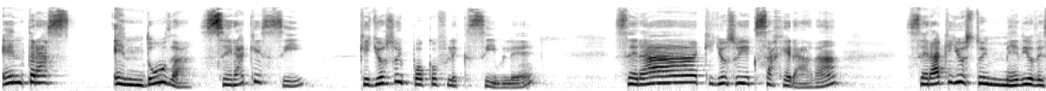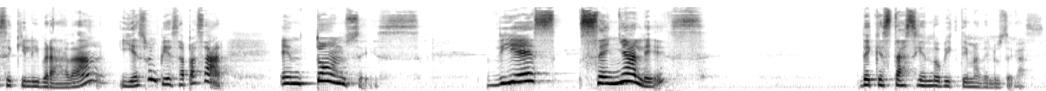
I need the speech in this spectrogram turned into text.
entras en duda. ¿Será que sí? ¿Que yo soy poco flexible? ¿Será que yo soy exagerada? ¿Será que yo estoy medio desequilibrada? Y eso empieza a pasar. Entonces, 10 señales de que estás siendo víctima de luz de gas.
